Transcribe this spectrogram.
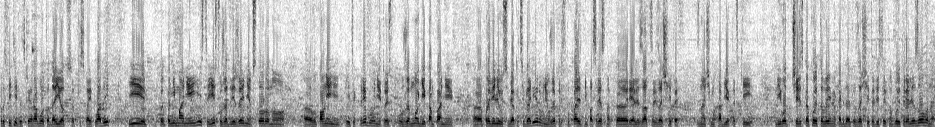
просветительская работа дает все-таки свои плоды, и понимание есть, и есть уже движение в сторону выполнения этих требований, то есть уже многие компании провели у себя категорирование, уже приступают непосредственно к реализации защиты значимых объектов Киева. И вот через какое-то время, когда эта защита действительно будет реализована,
